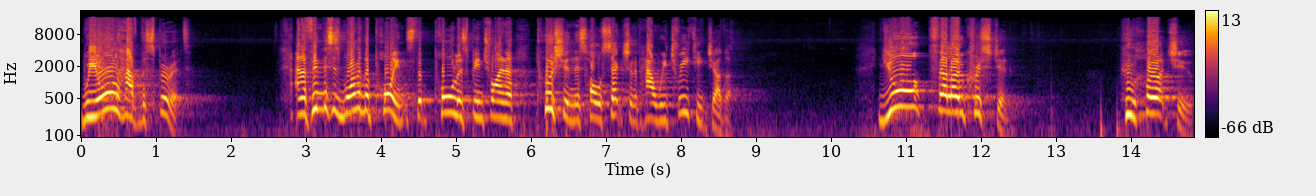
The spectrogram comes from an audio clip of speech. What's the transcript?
We all have the Spirit. And I think this is one of the points that Paul has been trying to push in this whole section of how we treat each other. Your fellow Christian who hurt you,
